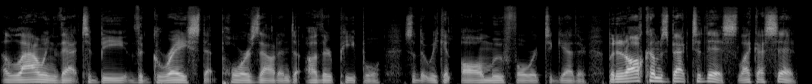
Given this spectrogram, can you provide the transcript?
allowing that to be the grace that pours out into other people so that we can all move forward together. But it all comes back to this, like I said,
